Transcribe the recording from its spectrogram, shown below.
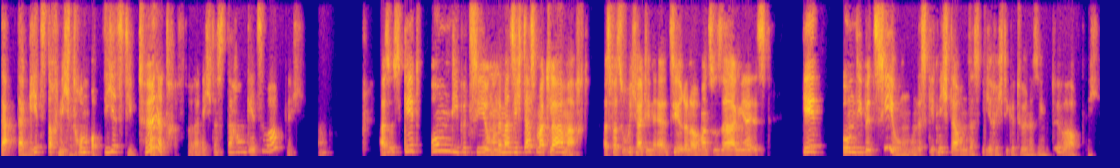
da, da geht es doch nicht drum, ob die jetzt die Töne trifft oder nicht. Das, darum geht es überhaupt nicht. Also es geht um die Beziehung. Und wenn man sich das mal klar macht, das versuche ich halt den Erzieherinnen auch mal zu sagen, ja, es geht um die Beziehung und es geht nicht darum, dass ihr richtige Töne singt. Überhaupt nicht.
